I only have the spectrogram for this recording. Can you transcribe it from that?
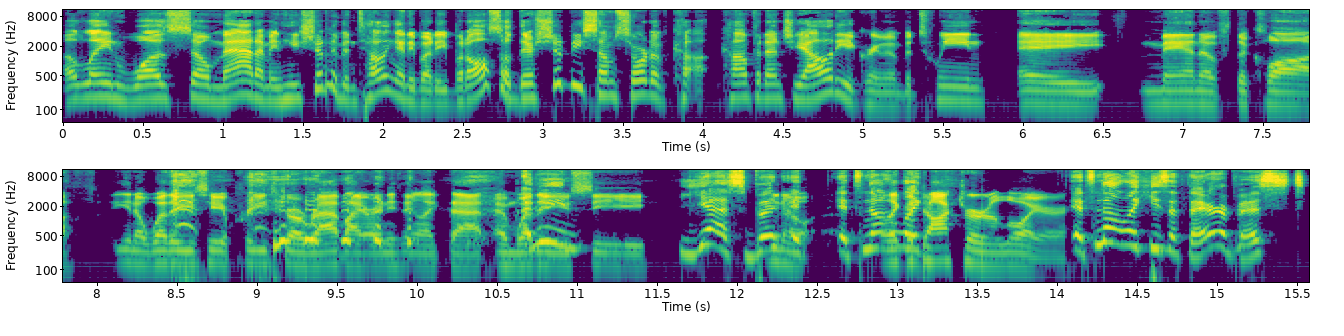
elaine was so mad i mean he shouldn't have been telling anybody but also there should be some sort of co- confidentiality agreement between a man of the cloth you know whether you see a priest or a rabbi or anything like that and whether you mean, see Yes, but you know it, it's not like, like, a doctor or a lawyer it's not like he's a therapist,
